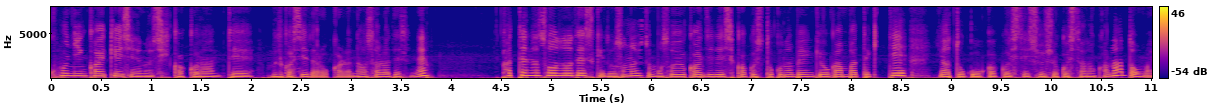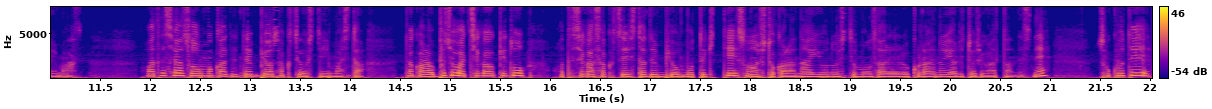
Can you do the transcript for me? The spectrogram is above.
公認会計士の資格なんて難しいだろうからなおさらですね。勝手な想像ですけど、その人もそういう感じで資格取得の勉強を頑張ってきて、やっと合格して就職したのかなと思います。私は総務課で伝票作成をしていました。だから部署は違うけど、私が作成した伝票を持ってきて、その人から内容の質問されるくらいのやり取りがあったんですね。そこで、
